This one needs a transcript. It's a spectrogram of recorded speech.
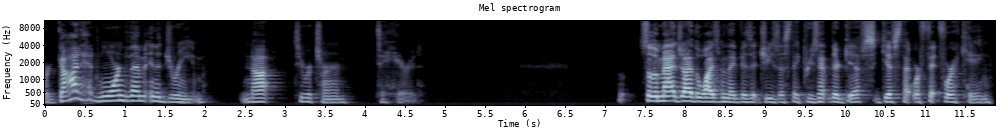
for God had warned them in a dream not to return to Herod. So the Magi, the wise men, they visit Jesus. They present their gifts, gifts that were fit for a king.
